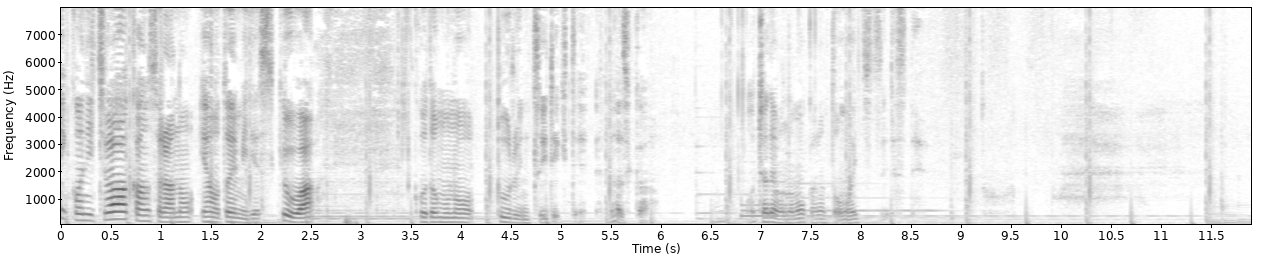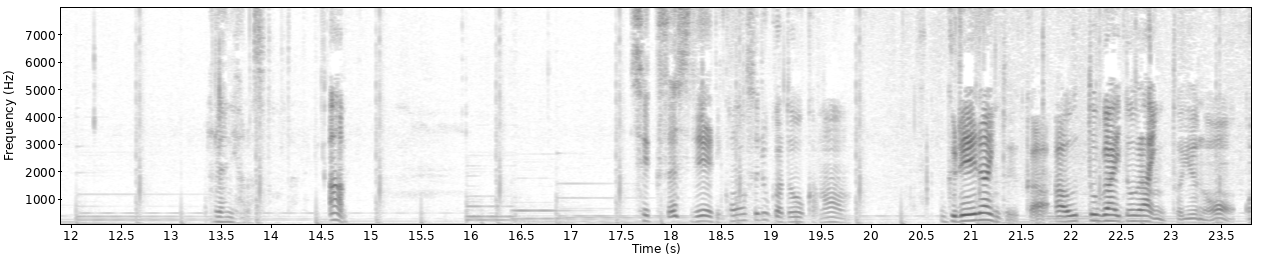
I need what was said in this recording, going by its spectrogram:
い、こんにちは。カウンセラーの山本恵美です。今日は子供のプールについてきて、なぜかお茶でも飲もうかなと思いつつですね。何話すと思ったんだあ、セックスレスで離婚するかどうかのグレーラインというかアウトガイドラインというのを教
